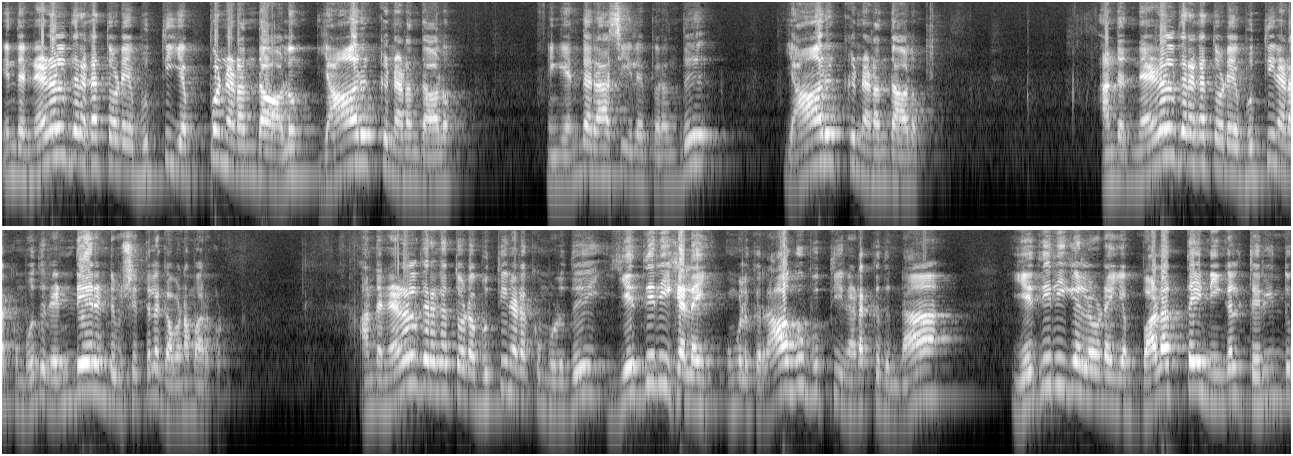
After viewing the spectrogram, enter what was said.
இந்த நிழல் கிரகத்தோடைய புத்தி எப்போ நடந்தாலும் யாருக்கு நடந்தாலும் நீங்கள் எந்த ராசியில் பிறந்து யாருக்கு நடந்தாலும் அந்த நிழல் கிரகத்தோடைய புத்தி நடக்கும்போது ரெண்டே ரெண்டு விஷயத்தில் கவனமாக இருக்கணும். அந்த நிழல் கிரகத்தோட புத்தி நடக்கும் பொழுது எதிரிகளை உங்களுக்கு ராகு புத்தி நடக்குதுன்னா எதிரிகளுடைய பலத்தை நீங்கள் தெரிந்து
